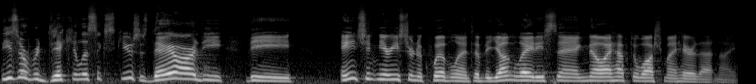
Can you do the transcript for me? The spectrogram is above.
These are ridiculous excuses. They are the, the ancient Near Eastern equivalent of the young lady saying, No, I have to wash my hair that night.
